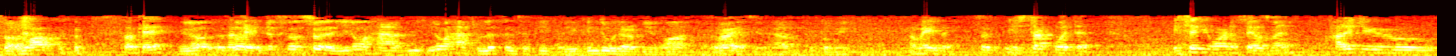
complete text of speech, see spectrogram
So Wow. Okay. You know, so Okay. just goes so that you don't have you don't have to listen to people. You can do whatever you want as long Right. as you have the belief. Amazing. So you stuck with it. You said you weren't a salesman. How did you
